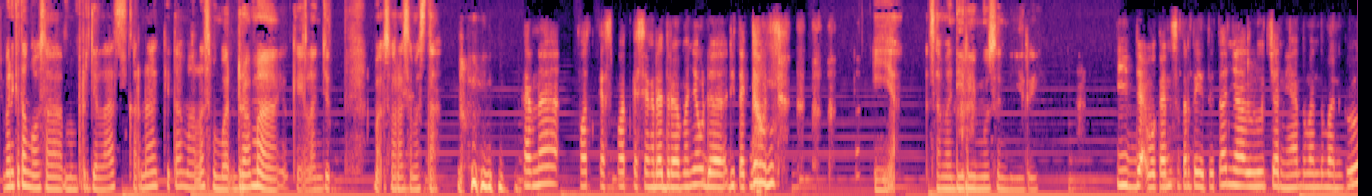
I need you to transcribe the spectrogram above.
Cuman kita nggak usah memperjelas karena kita malas membuat drama. Oke lanjut mbak suara Iya. semesta. Karena podcast podcast yang ada dramanya udah di take down. Iya sama dirimu sendiri. Tidak bukan seperti itu. Itu hanya lucuan ya teman-temanku.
